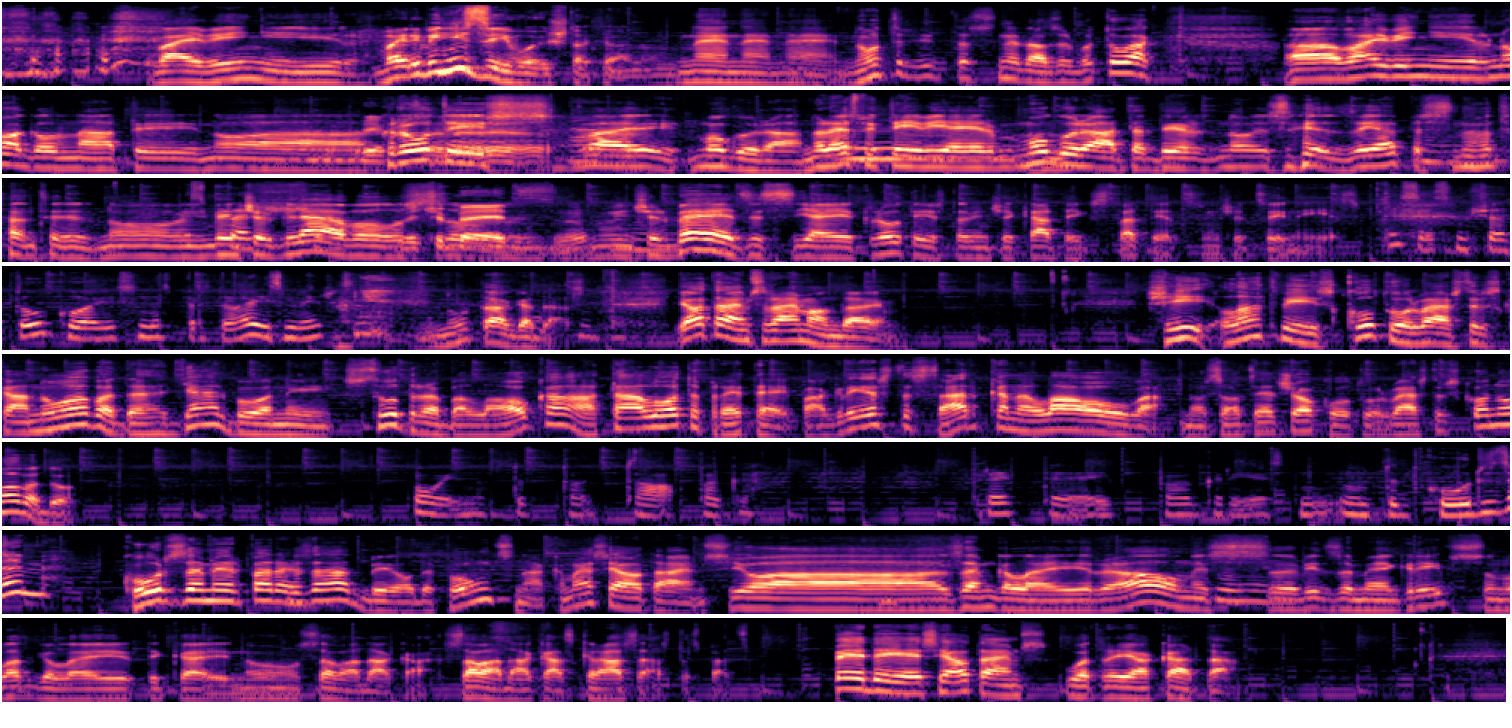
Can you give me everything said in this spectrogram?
Vai viņi ir? Vai arī viņi izdzīvojuši tā kā? Nu? Nē, nē, nē. Nu, tur ir tas nedaudz varbūt tuvāk. Uh, Vai viņi ir nogalināti no krūtīs vai mugurā? Nu, respektīvi, ja ir mugurā, tad ir nu, ziepes, nu, tad ir, nu, viņš, viņš ir gļēvulis. Viņš ir bēdzis, nu. Viņš ir bēdzis, ja ir krūtīs, tad viņš ir kārtīgs spartietis, viņš ir cīnījies. Es esmu šo tulkojusi un es par to aizmirsu. Nu, tā gadās. Jautājums Raimondai. Šī Latvijas kultūra vēsturiskā novada ģerbonī sudraba laukā attēlota pretēji pagriezta sarkana lauva. Nosauciet šo kultūra vēsturisko novadu. Oi, nu tad tā, tā paga. Pretēji pagriezt. Un tad kur zeme? Kur zem ir pareizā atbilde? Punkts. Nākamais jautājums. Jo ā, zemgalē ir alnis, vidzemē grifs un latgalē ir tikai nu, savādākā, savādākās krāsās tas pats. Pēdējais jautājums otrajā kārtā.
